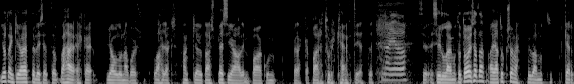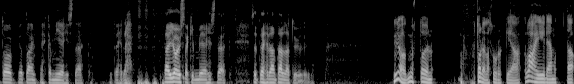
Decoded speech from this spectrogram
jotenkin ajattelisin, että vähän ehkä jouluna voisi lahjaksi hankkia jotain spesiaalimpaa kuin pelkkä parturikäynti. Että No joo. si- sillä lailla. mutta toisaalta ajatuksena hyvä, mutta kertoo jotain ehkä miehistä, että se tehdään, tai joistakin miehistä, että se tehdään tällä tyylillä. Joo, myös toi on todella surkea lahi-idea, mutta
